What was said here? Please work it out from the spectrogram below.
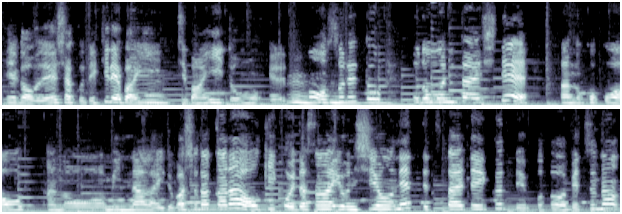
笑顔で会釈できればいい、うん、一番いいと思うけれども、それと子供に対してあのここはおあのみんながいる場所だから大きい声出さないようにしようねって伝えていくっていうことは別な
